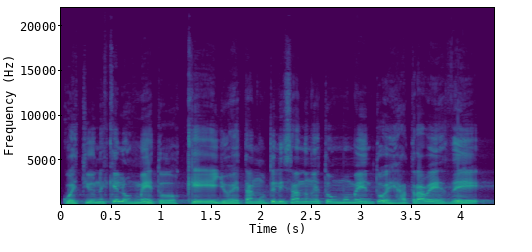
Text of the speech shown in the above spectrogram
Cuestiones que los métodos que ellos están utilizando en estos momentos es a través de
